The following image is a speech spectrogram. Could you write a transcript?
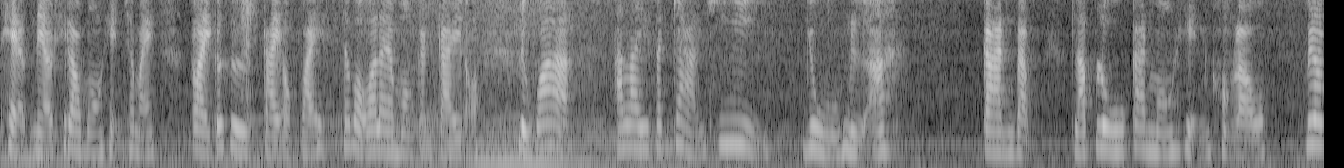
แถบแนวที่เรามองเห็นใช่ไหมไกลก็คือไกลออกไป จะบอกว่าอะไรมองกันไกลเหรอหรือว่าอะไรสักอย่างที่อยู่เหนือ การแบบรับรู้การมองเห็นของเรา เรื่อง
